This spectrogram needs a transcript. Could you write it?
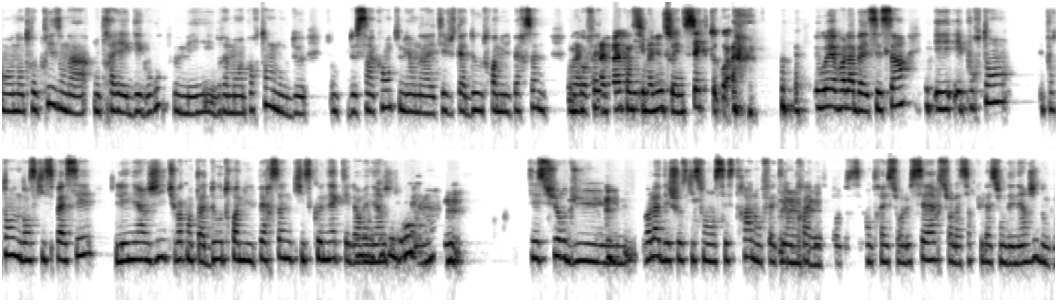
en entreprise, on, a, on travaille avec des groupes, mais vraiment importants, donc de, de 50, mais on a été jusqu'à 2 ou 3 000 personnes. Donc en fait, pas qu'on s'imagine soit une secte, quoi. ouais, voilà, bah, c'est ça. Et, et, pourtant, pourtant, dans ce qui se passait, l'énergie, tu vois, quand tu as 2 ou 3 000 personnes qui se connectent et leur énergie, c'est sur du mm. voilà des choses qui sont ancestrales en fait. Et on mm, travaille, mm. sur le, on travaille sur le cercle sur la circulation d'énergie. Donc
